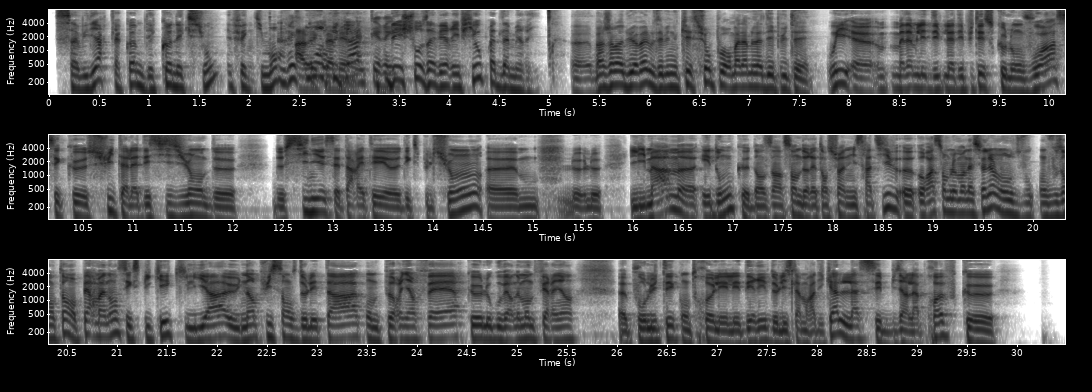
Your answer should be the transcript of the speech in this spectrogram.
ça veut dire qu'il y a quand même des connexions, effectivement, ou en tout cas des choses à vérifier auprès de la mairie. Euh, Benjamin Duhamel, vous avez une question pour Madame la députée? Oui, euh, Madame la députée, ce que l'on voit, c'est que suite à la décision de signer cet arrêté euh, d'expulsion, l'imam est donc dans un centre de rétention administrative. Au Rassemblement national, on vous, entend en permanence expliquer qu'il y a une impuissance de l'État, qu'on ne peut rien faire, que le gouvernement ne fait rien pour lutter contre les dérives de l'islam radical. Là, c'est bien la preuve que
